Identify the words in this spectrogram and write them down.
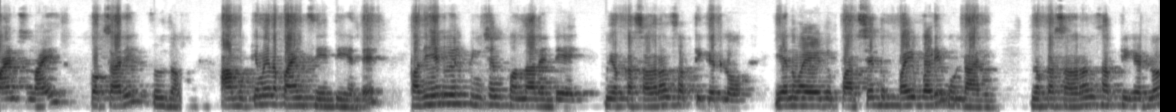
పాయింట్స్ ఉన్నాయి. ఒకసారి చూద్దాం. ఆ ముఖ్యమైన పాయింట్స్ ఏంటి అంటే పదిహేను వేలు పెన్షన్ పొందాలంటే మీ యొక్క సవరణ సర్టిఫికెట్లో ఎనభై ఐదు పర్సెంట్ పైబడి ఉండాలి. మీ యొక్క సవరణ సర్టిఫికెట్లో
